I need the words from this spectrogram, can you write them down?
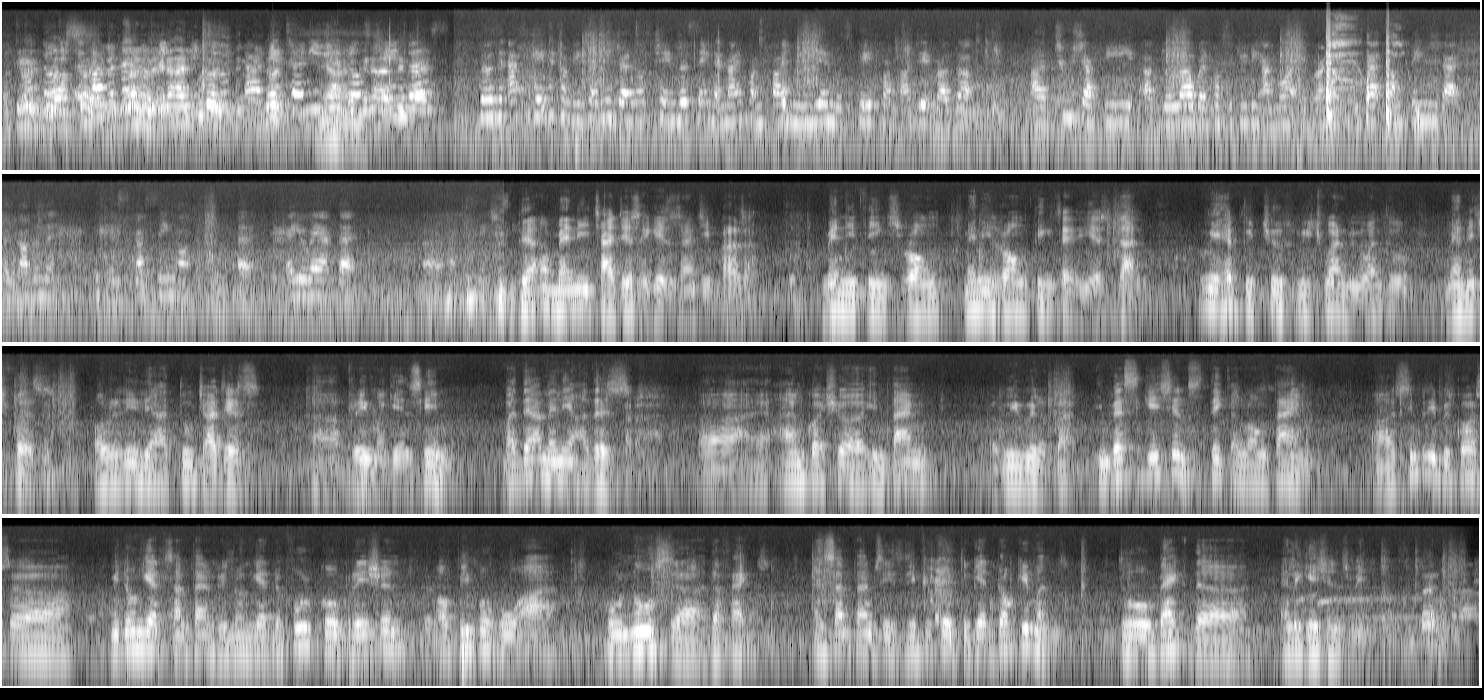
So the government looking into uh, the Attorney Yeah. General's chambers. There was an affidavit from the Attorney General's chambers saying that 9.5 million was paid from Najib Razak uh, to Shafee Abdullah when prosecuting Anwar Ibrahim. Is that something that the government is discussing or uh, are you aware of that uh, accusation? There are many charges against Najib Razak. Many things wrong, many wrong things that he has done. We have to choose which one we want to manage first. Already there are two charges uh, framed against him, but there are many others. Uh, I, I'm quite sure in time we will, but investigations take a long time. Uh, simply because uh, we don't get sometimes we don't get the full cooperation of people who are who knows uh, the facts and sometimes it's difficult to get documents to back the allegations made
